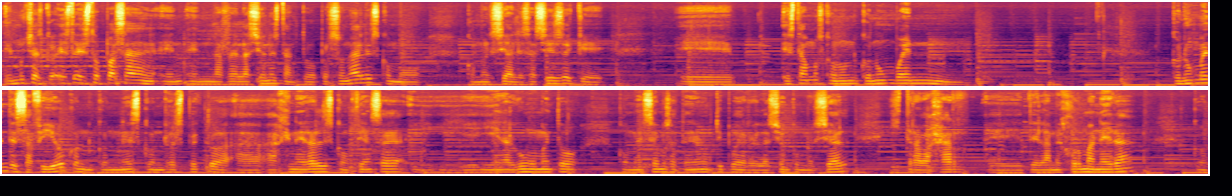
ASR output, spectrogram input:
En muchas esto, pasa en, las relaciones tanto personales como comerciales. Así es de que eh, estamos con un, con un buen con un buen desafío con, con, con respecto a, generarles confianza y, en algún momento comencemos a tener un tipo de relación comercial y trabajar eh, de la mejor manera con,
